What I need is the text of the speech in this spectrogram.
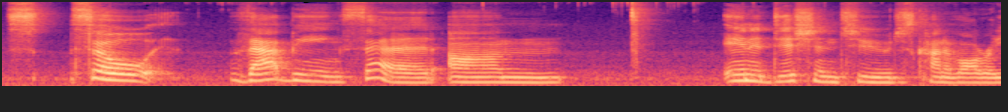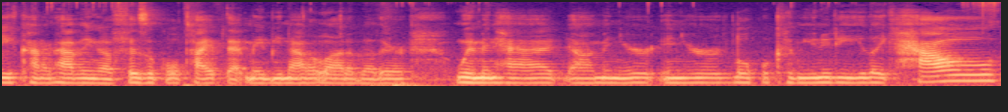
S- So that being said, um, in addition to just kind of already kind of having a physical type that maybe not a lot of other women had um, in your in your local community, like how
